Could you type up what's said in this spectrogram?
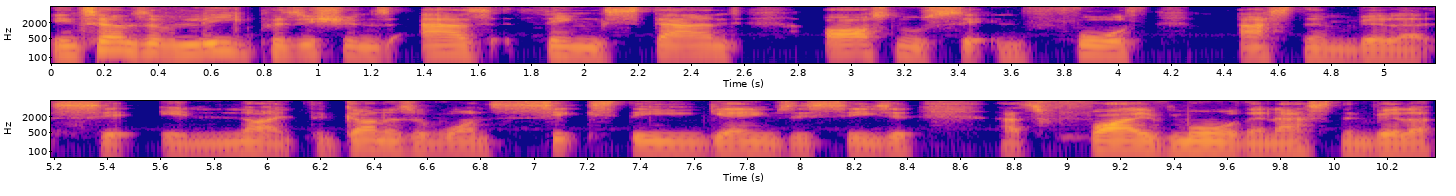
In terms of league positions as things stand, Arsenal sit in fourth. Aston Villa sit in ninth. The Gunners have won 16 games this season. That's five more than Aston Villa,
